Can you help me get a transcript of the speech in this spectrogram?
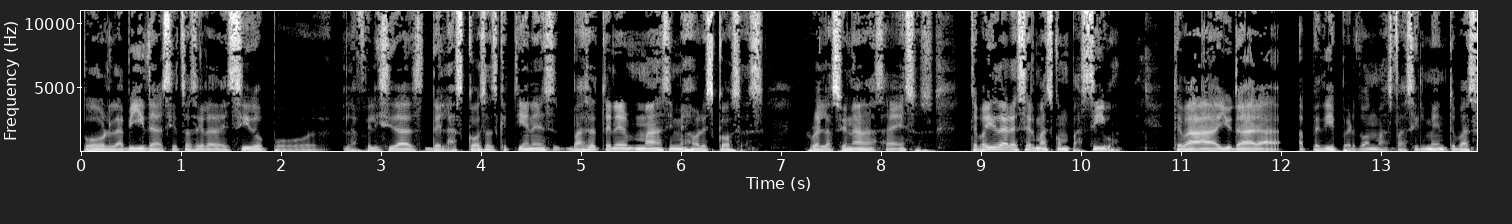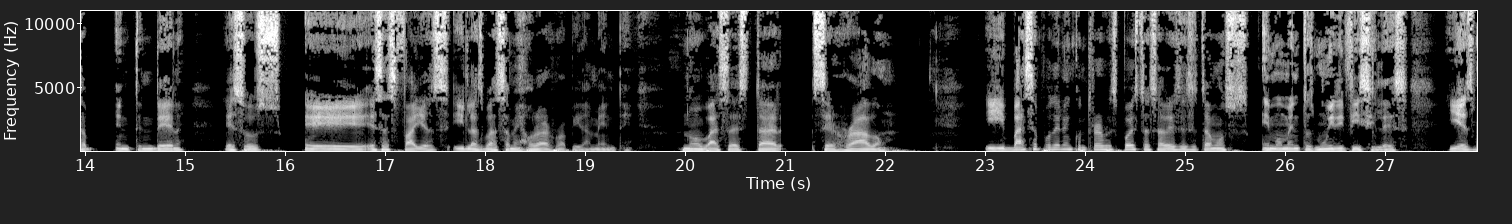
por la vida, si estás agradecido por la felicidad de las cosas que tienes, vas a tener más y mejores cosas relacionadas a esos. Te va a ayudar a ser más compasivo, te va a ayudar a, pedir perdón más fácilmente, vas a entender esos, eh, esas fallas y las vas a mejorar rápidamente. No vas a estar cerrado y vas a poder encontrar respuestas. A veces estamos en momentos muy difíciles y es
